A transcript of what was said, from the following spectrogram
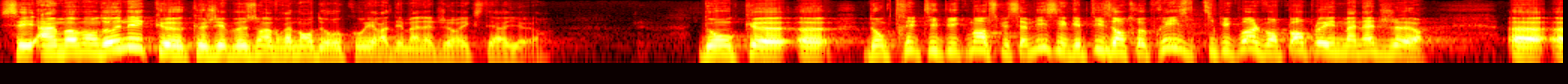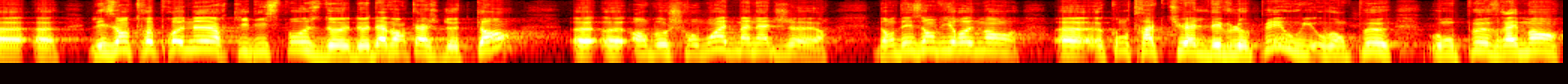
c'est à un moment donné que, j'ai besoin vraiment de recourir à des managers extérieurs. Donc, euh, euh, donc très typiquement, ce que ça me dit, c'est que les petites entreprises, typiquement, elles ne vont pas employer de manager. Euh, les entrepreneurs qui disposent de, davantage de temps embaucheront moins de managers dans des environnements contractuels développés où, on peut, où, on peut, vraiment,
